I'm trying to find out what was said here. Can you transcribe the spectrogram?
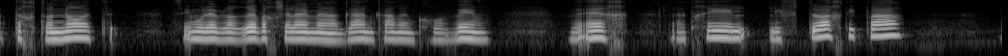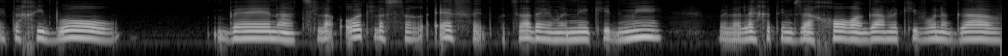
התחתונות, שימו לב לרווח שלהם מהאגן, כמה הם קרובים, ואיך להתחיל לפתוח טיפה את החיבור בין הצלעות לשרעפת בצד הימני קדמי, וללכת עם זה אחורה גם לכיוון הגב.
